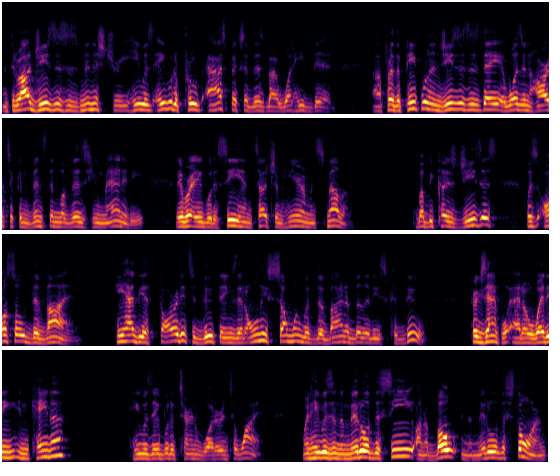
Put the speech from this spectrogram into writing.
And throughout Jesus' ministry, he was able to prove aspects of this by what he did. Uh, for the people in Jesus' day, it wasn't hard to convince them of his humanity. They were able to see him, touch him, hear him, and smell him. But because Jesus was also divine, he had the authority to do things that only someone with divine abilities could do. For example, at a wedding in Cana, he was able to turn water into wine. When he was in the middle of the sea on a boat in the middle of a storm,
